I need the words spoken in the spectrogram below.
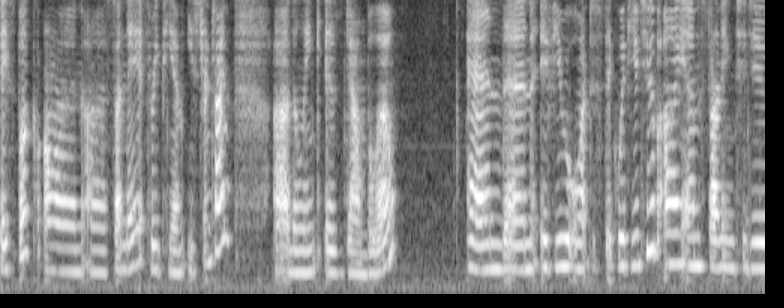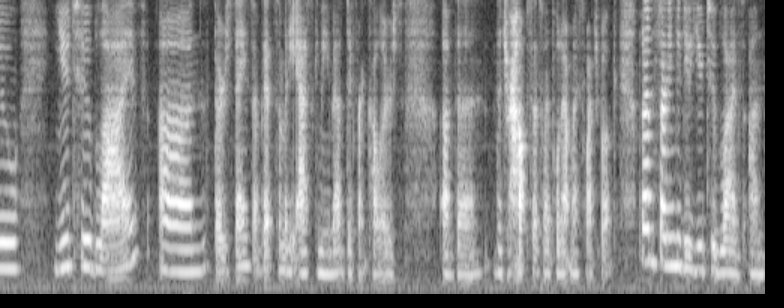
Facebook on uh, Sunday at 3 p.m. Eastern Time. Uh, the link is down below. And then if you want to stick with YouTube, I am starting to do YouTube Live on Thursdays. I've got somebody asking me about different colors of the, the drops. That's why I pulled out my swatch book. But I'm starting to do YouTube Lives on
